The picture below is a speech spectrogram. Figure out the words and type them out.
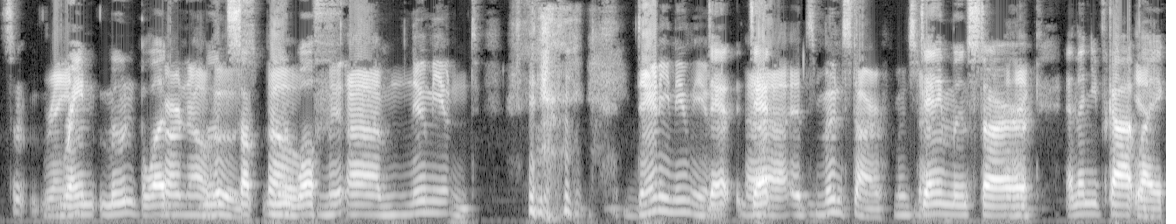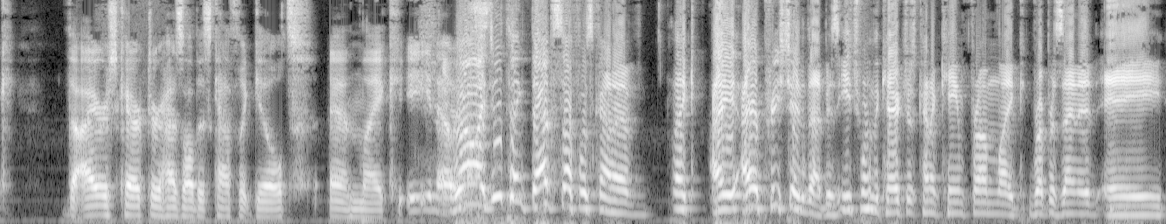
Some Rain? Rain, Moon, Blood, or no, Moon, some- Moon oh, Wolf. Mu- um, New Mutant, Danny New Mutant. Dan- Dan- uh, it's Moonstar. Moonstar. Danny Moonstar, and then you've got Yeah. like the Irish character has all this Catholic guilt, and like you know, Well, I do think that stuff was kind of like I, I appreciated that because each one of the characters kind of came from like represented a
